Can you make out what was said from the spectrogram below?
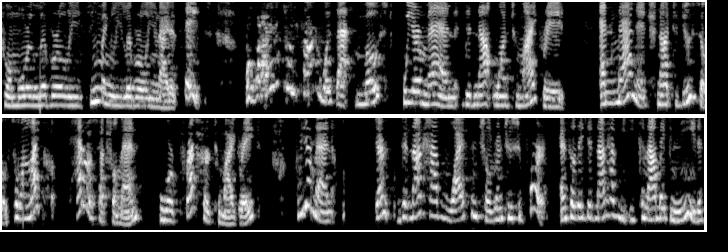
to a more liberally, seemingly liberal United States. But what I actually found was that most queer men did not want to migrate and managed not to do so. So, unlike heterosexual men who were pressured to migrate, queer men did not have wives and children to support. And so they did not have the economic need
